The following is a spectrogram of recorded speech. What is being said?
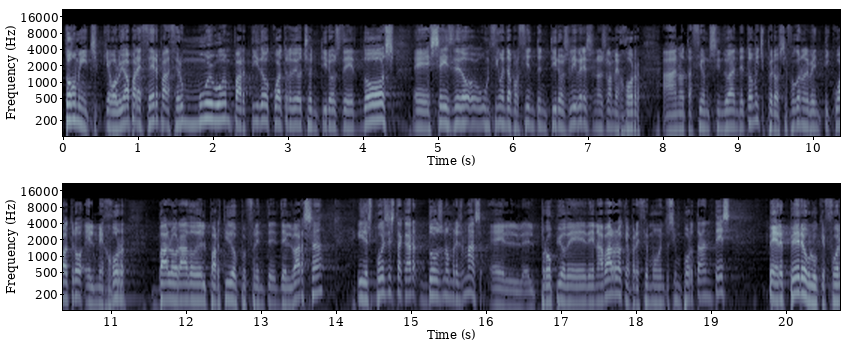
Tomic, que volvió a aparecer para hacer un muy buen partido, 4 de 8 en tiros de 2, eh, 6 de do, un 50% en tiros libres, no es la mejor anotación sin duda de Tomic, pero se fue con el 24, el mejor valorado del partido frente del Barça. Y después destacar dos nombres más, el, el propio de, de Navarro, que apareció en momentos importantes, Perperoglu, que fue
